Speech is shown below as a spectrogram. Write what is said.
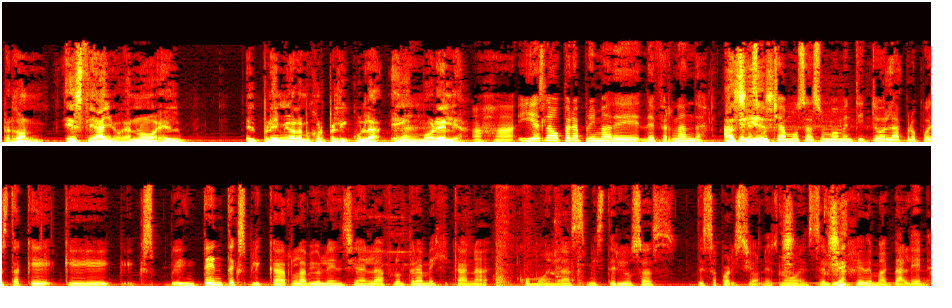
perdón, este año ganó el el premio a la mejor película en Morelia. Ajá, y es la ópera prima de, Fernanda. Así que escuchamos hace un momentito la propuesta que, que intenta explicar la violencia en la frontera mexicana como en las misteriosas desapariciones, ¿no? Es el viaje de Magdalena.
